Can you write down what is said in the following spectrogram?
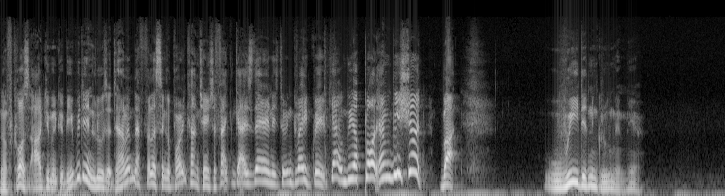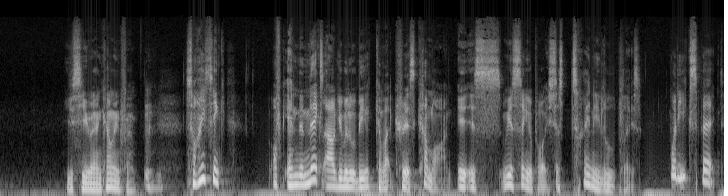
Now, of course, argument could be we didn't lose a talent. That fella Singaporean can't change the fact the guy's there and he's doing great, great. Yeah, we applaud and we should. But we didn't groom him here. You see where I'm coming from? So I think, and the next argument would be, come on, Chris, come on. It is, we're Singapore. It's just a tiny little place. What do you expect?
